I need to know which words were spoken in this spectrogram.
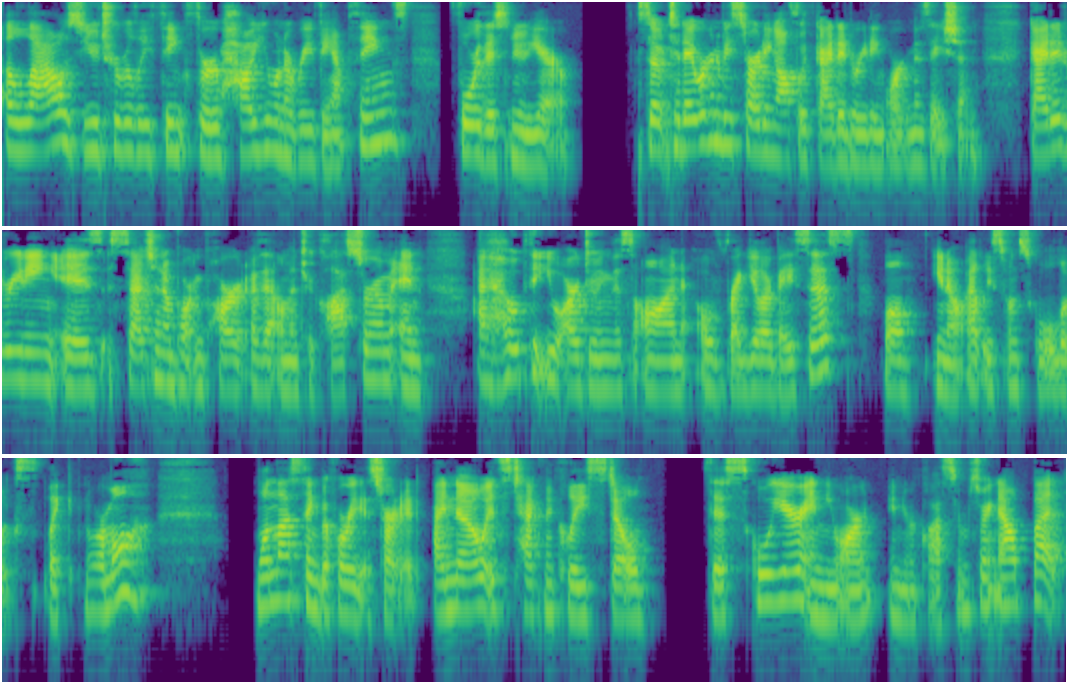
allows you to really think through how you want to revamp things for this new year. So, today we're going to be starting off with guided reading organization. Guided reading is such an important part of the elementary classroom, and I hope that you are doing this on a regular basis. Well, you know, at least when school looks like normal. One last thing before we get started I know it's technically still this school year and you aren't in your classrooms right now. But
